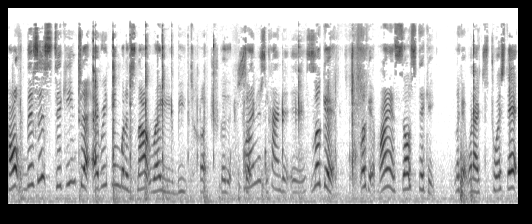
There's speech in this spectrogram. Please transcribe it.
How this is sticking to everything, but it's not ready to be touched because it's so Mine just sticky. kind of is. Look it, look it. Mine is so sticky. Look it. When I twist it,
